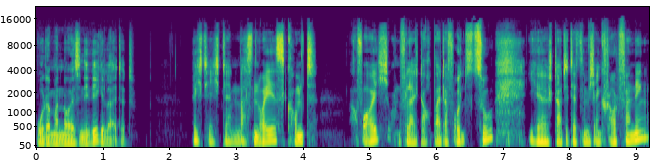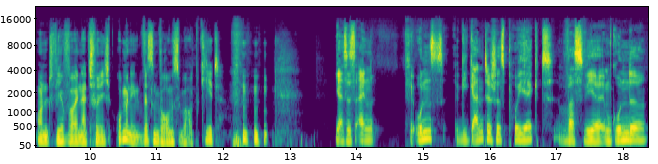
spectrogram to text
Oder man Neues in die Wege leitet. Richtig, denn was Neues kommt auf euch und vielleicht auch bald auf uns zu. Ihr startet jetzt nämlich ein Crowdfunding und wir wollen natürlich unbedingt wissen, worum es überhaupt geht. Ja, es ist ein für uns gigantisches Projekt, was wir im Grunde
